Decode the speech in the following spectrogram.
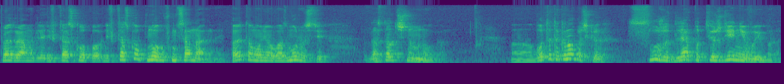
программы для дефектоскопа. Дефектоскоп многофункциональный, поэтому у него возможностей достаточно много. Э, вот эта кнопочка служит для подтверждения выбора.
